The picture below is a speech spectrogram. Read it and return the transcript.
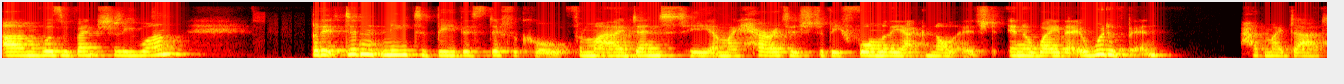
um, was eventually won. But it didn't need to be this difficult for my identity and my heritage to be formally acknowledged in a way that it would have been had my dad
